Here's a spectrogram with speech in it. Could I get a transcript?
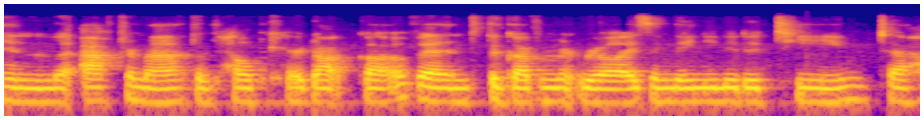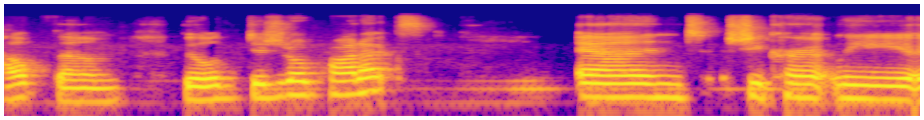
in the aftermath of healthcare.gov and the government realizing they needed a team to help them build digital products. And she currently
